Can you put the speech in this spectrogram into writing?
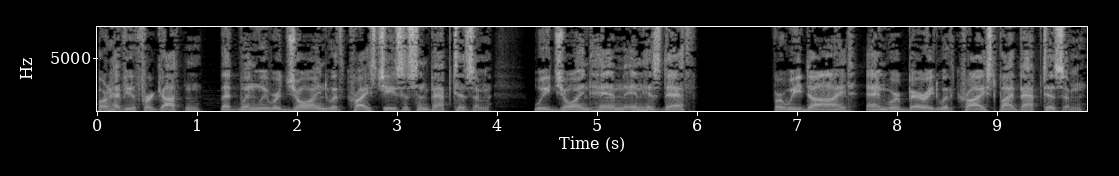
Or have you forgotten that when we were joined with Christ Jesus in baptism, we joined Him in His death? For we died and were buried with Christ by baptism.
